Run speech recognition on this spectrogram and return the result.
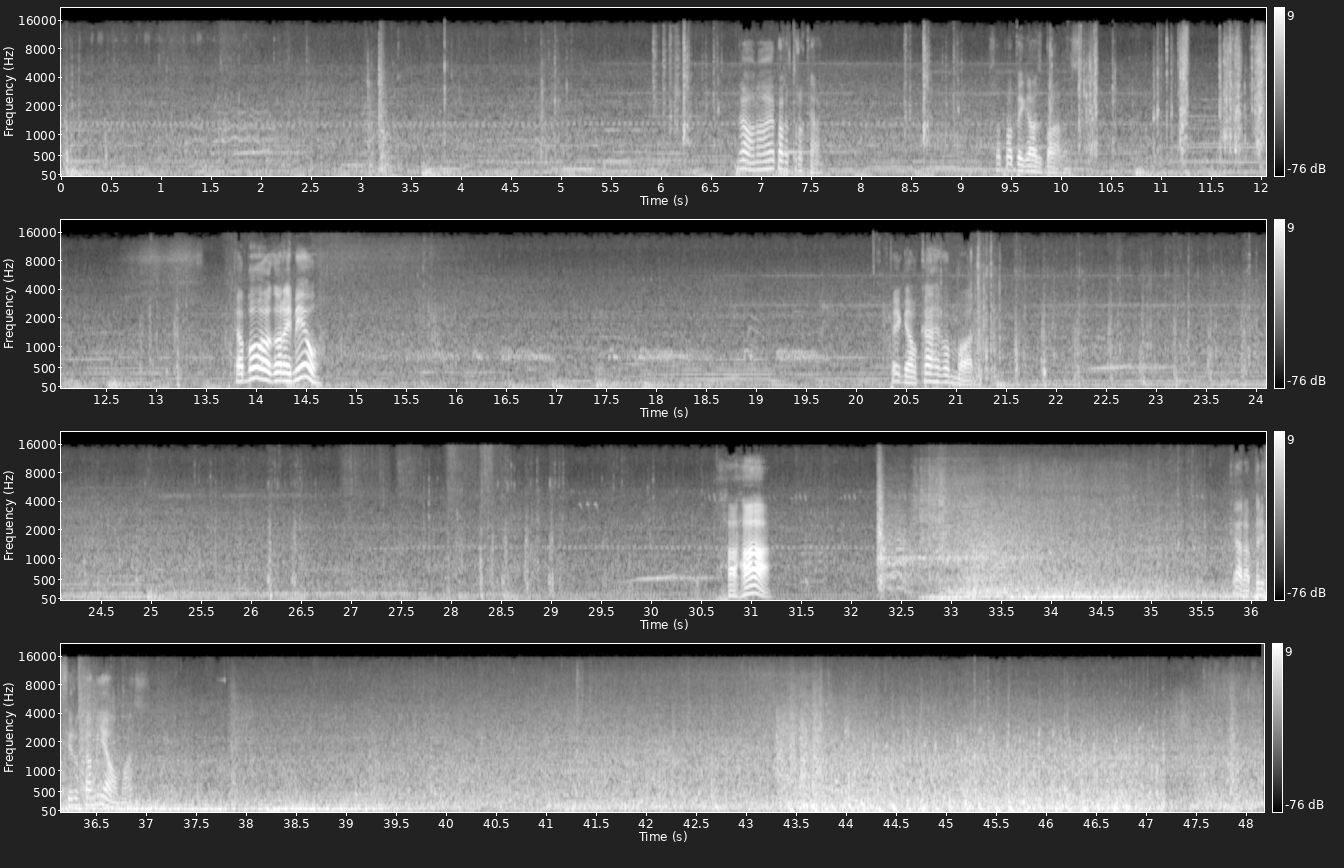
Não, não é para trocar. Só para pegar as balas. Acabou, agora é meu? Pegar o carro e vamos embora. Haha! Cara, prefiro o caminhão, mas...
